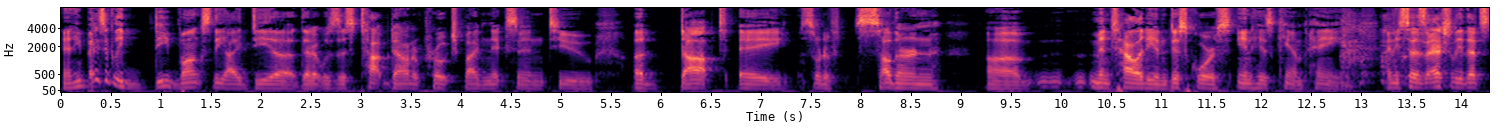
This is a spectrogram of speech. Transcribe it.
and he basically debunks the idea that it was this top-down approach by Nixon to adopt a sort of Southern uh, mentality and discourse in his campaign. And he says actually that's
